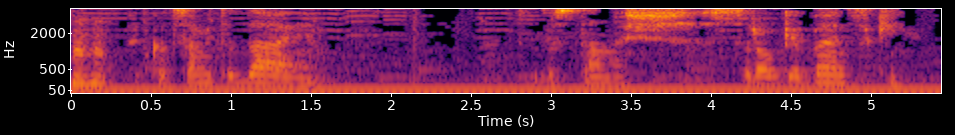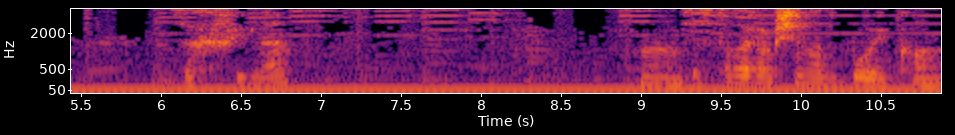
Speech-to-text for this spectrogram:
Tylko co mi to daje? Dostanę srogie bęcki za chwilę. Hmm, zastanawiam się nad dwójką.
